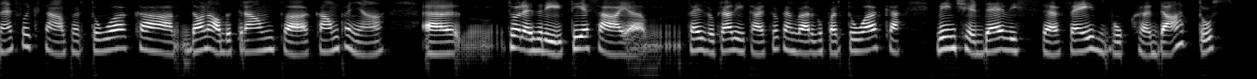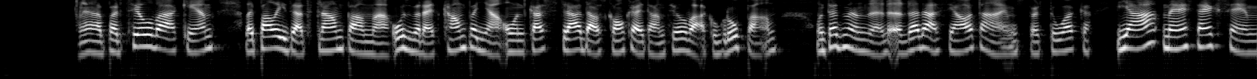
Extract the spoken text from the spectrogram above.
Netflixā par to, kā Donalda Trumpa kampaņā uh, toreiz arī tiesāja Facebook radītāju Zuckerbergu par to, ka viņš ir devis Facebook datus par cilvēkiem, lai palīdzētu Trumpam uzvarēt kampaņā un kas strādā uz konkrētām cilvēku grupām. Un tad man radās jautājums par to, ka jā, mēs teiksim,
